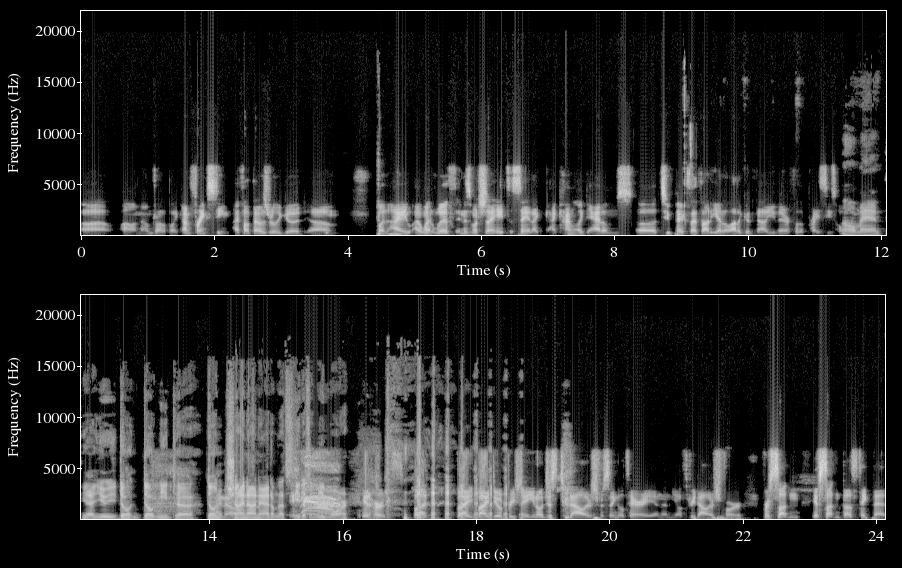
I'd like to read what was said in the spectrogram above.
uh, oh, now I'm drawing up like on Frank's team. I thought that was really good. Um, but I, I went with, and as much as I hate to say it, I, I kind of liked Adams' uh, two picks. I thought he had a lot of good value there for the price he's holding. Oh man, yeah, you, you don't don't need to don't shine on Adam. That's he doesn't need more. it hurts, but but I but I do appreciate you know just two dollars for Singletary and then you know three dollars for for Sutton. If Sutton does take that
